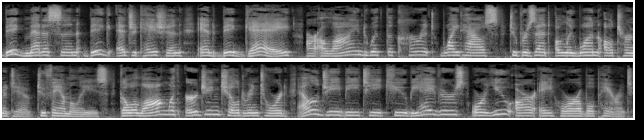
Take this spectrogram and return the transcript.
big medicine, big education, and big gay are aligned with the current White House to present only one alternative to families. Go along with urging children toward LGBTQ behaviors, or you are a horrible parent,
